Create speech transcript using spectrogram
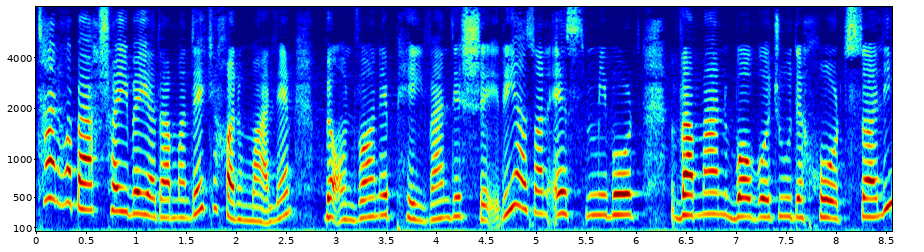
تنها بخش هایی به یادم مانده که خانم معلم به عنوان پیوند شعری از آن اسم می برد و من با وجود خردسالی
